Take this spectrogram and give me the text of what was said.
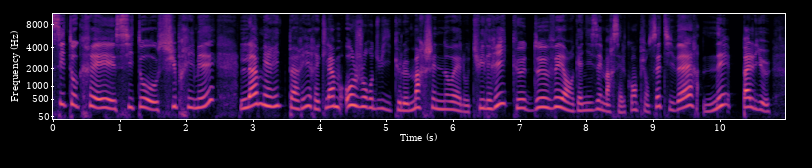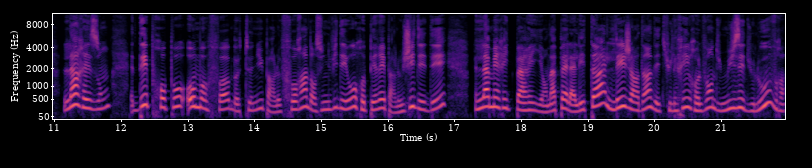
Sitôt créé, sitôt supprimé, la mairie de Paris réclame aujourd'hui que le marché de Noël aux Tuileries que devait organiser Marcel Campion cet hiver n'ait lieu. La raison Des propos homophobes tenus par le forain dans une vidéo repérée par le JDD. La mairie de Paris en appelle à l'État les jardins des Tuileries relevant du musée du Louvre.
